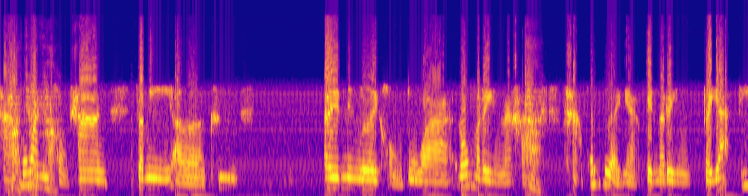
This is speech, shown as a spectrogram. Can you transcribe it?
คะค่ะเมื่อวานนี้ใช่ค่ะของทางจะมีเอ่อคือประเด็นหนึ่งเลยของตัวโรคมะเร็งนะคะค่ะหากผู้ป่วยเนี่ยเป็นมะเร็งระยะที่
